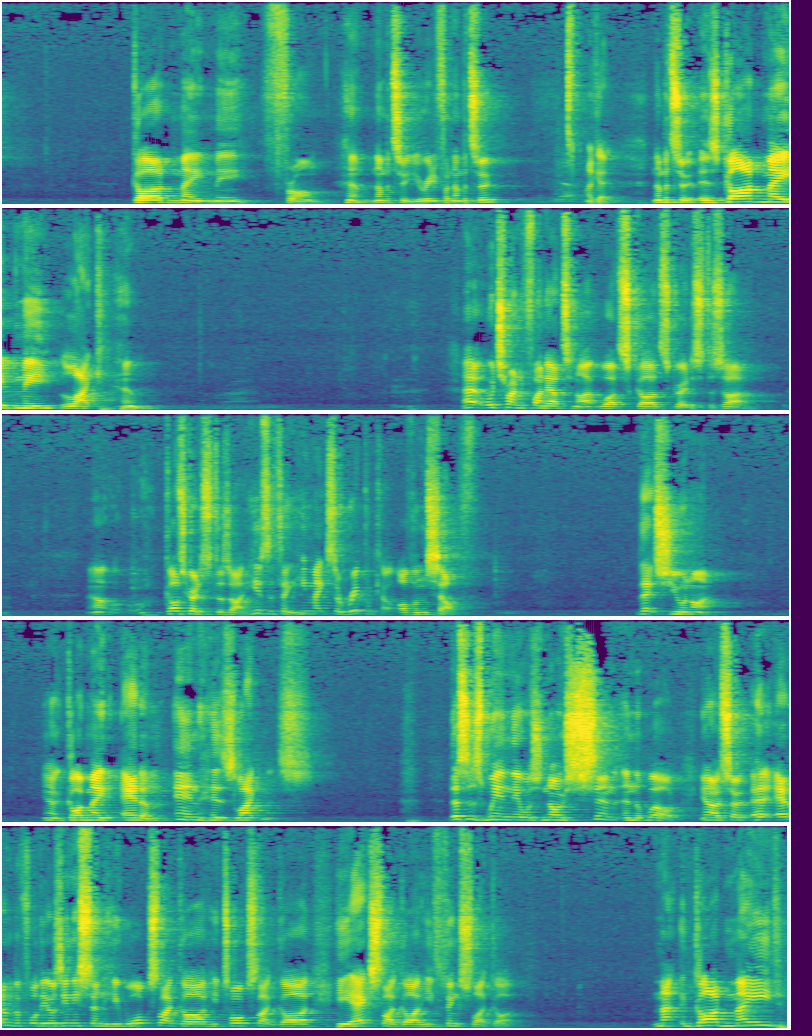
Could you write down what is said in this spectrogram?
God made me from Him. Number two, you ready for number two? Okay. Number two is God made me like Him. Uh, we're trying to find out tonight what's God's greatest desire. Now, God's greatest desire. Here's the thing He makes a replica of Himself. That's you and I. You know, God made Adam in His likeness. This is when there was no sin in the world. You know, so Adam, before there was any sin, he walks like God, he talks like God, he acts like God, he thinks like God. God made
